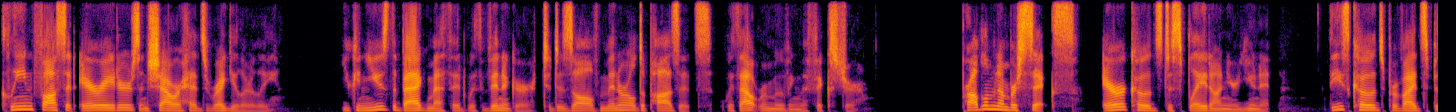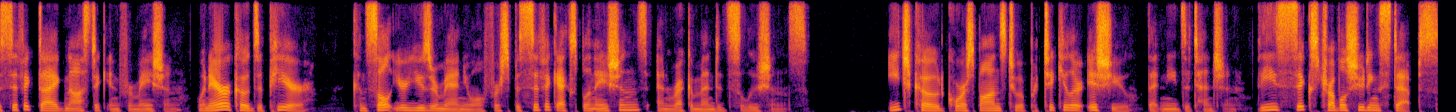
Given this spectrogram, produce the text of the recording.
Clean faucet aerators and shower heads regularly. You can use the bag method with vinegar to dissolve mineral deposits without removing the fixture. Problem number six error codes displayed on your unit. These codes provide specific diagnostic information. When error codes appear, consult your user manual for specific explanations and recommended solutions. Each code corresponds to a particular issue that needs attention. These six troubleshooting steps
